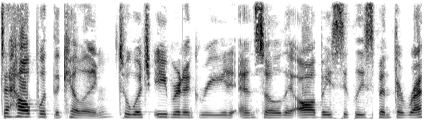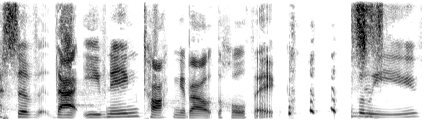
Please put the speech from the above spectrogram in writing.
To help with the killing, to which Ebron agreed. And so they all basically spent the rest of that evening talking about the whole thing. I believe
